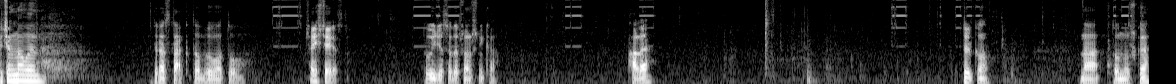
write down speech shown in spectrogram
Wyciągnąłem. Teraz tak, to było tu. Przejście jest. Tu idzie sobie do przełącznika. Ale tylko na tą nóżkę.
